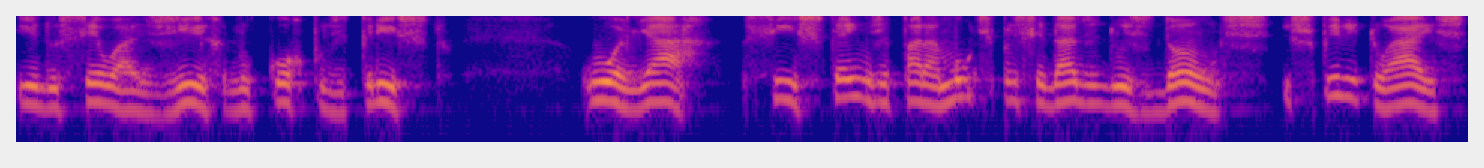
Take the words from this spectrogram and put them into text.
e do seu agir no corpo de Cristo, o olhar se estende para a multiplicidade dos dons espirituais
